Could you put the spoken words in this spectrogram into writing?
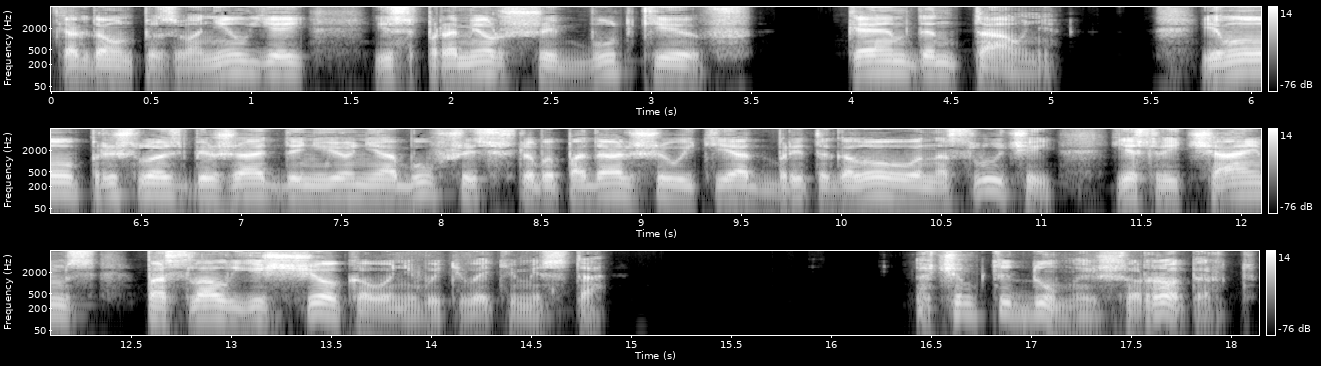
когда он позвонил ей из промерзшей будки в Кэмден-тауне. Ему пришлось бежать до нее, не обувшись, чтобы подальше уйти от Бритоголового на случай, если Чаймс послал еще кого-нибудь в эти места. — О чем ты думаешь, Роберт?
